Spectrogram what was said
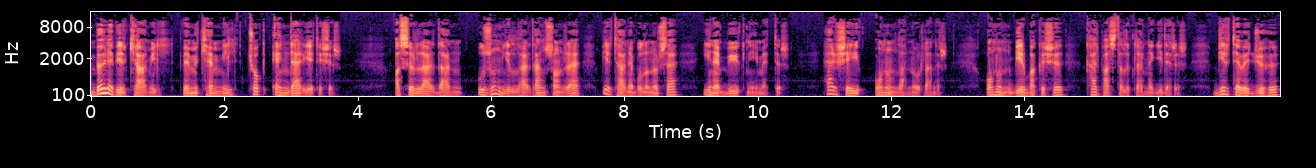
Böyle bir kamil ve mükemmil çok ender yetişir. Asırlardan, uzun yıllardan sonra bir tane bulunursa yine büyük nimettir. Her şey onunla nurlanır. Onun bir bakışı kalp hastalıklarını giderir. Bir teveccühü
